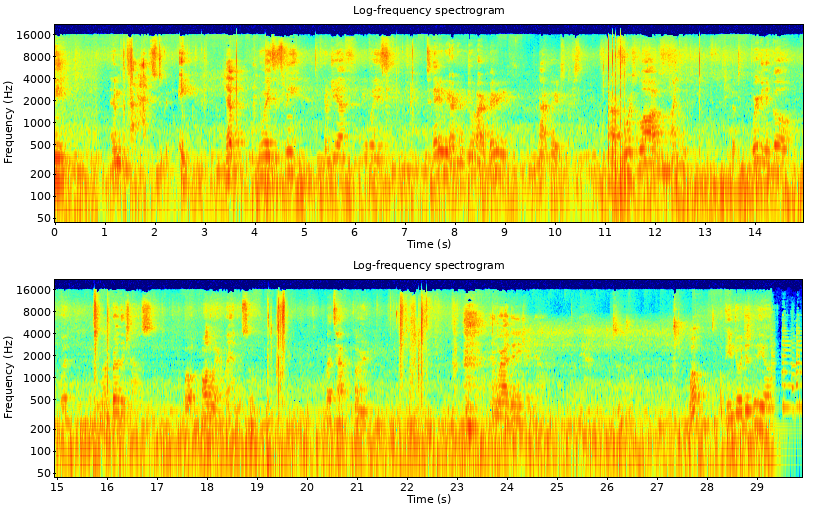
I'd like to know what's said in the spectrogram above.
me. M ah, stupid A. Yep. Anyways, it's me, MGF. Anyways, today we are gonna do our very, not very first, our fourth vlog finally. But we're gonna go with to my brother's house. Well, all the way to Orlando. So let's have fun. and we're at Denny's right now. Yeah. Well, hope you enjoyed this video.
